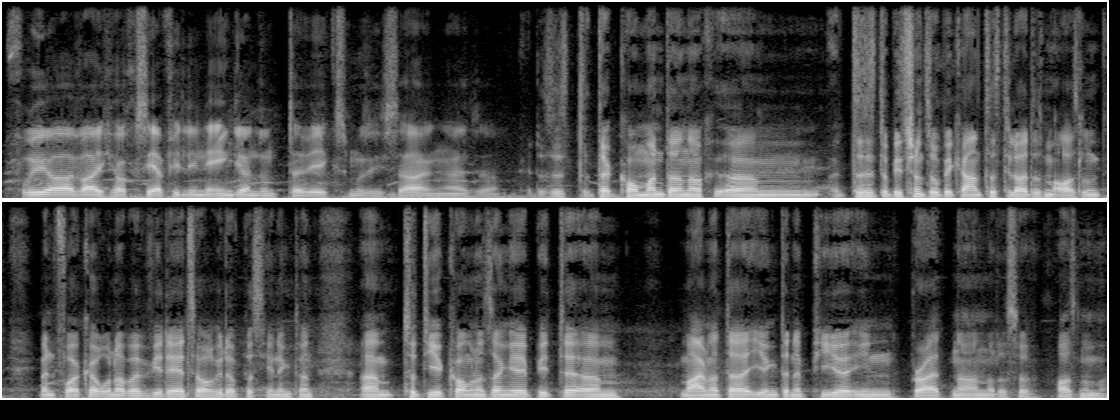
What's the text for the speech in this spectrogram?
Früher war ich auch sehr viel in England unterwegs, muss ich sagen. Also. Das ist, da kommen dann auch, ähm, das ist, du bist schon so bekannt, dass die Leute aus dem Ausland, ich meine vor Corona, aber wird ja jetzt auch wieder passieren irgendwann, ähm, zu dir kommen und sagen, hey, bitte ähm, mal mal da irgendeine Pier in Brighton an oder so, Hausnummer.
